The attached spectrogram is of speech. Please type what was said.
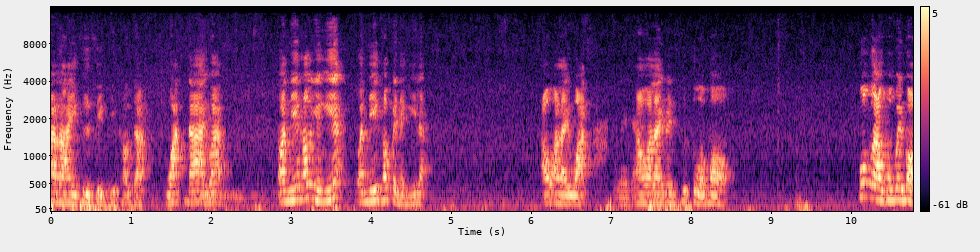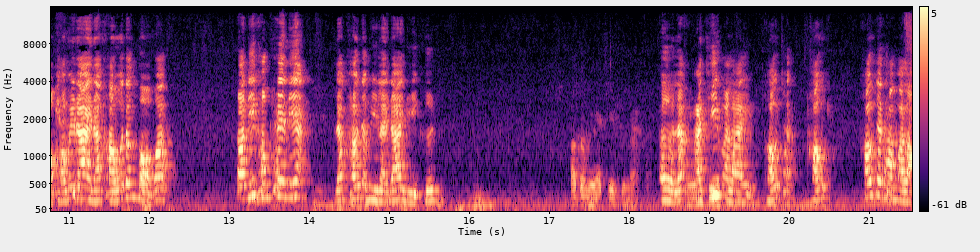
อะไรคือสิ่งที่เขาจะวัดได้ว่า ตอนนี้เขาอย่างเงี้ย วันนี้เขาเป็นอย่างนี้แหละ เอาอะไรวัดเอาอะไรเป็นตัวบอก พวกเราคงไปบอกเขาไม่ได้นะเขาก็ต้องบอกว่า ตอนนี้เขาแค่เนี้ย แล้วเขาจะมีรายได้ดีขึ้น เขาต้องมีอาชีพขึ้นมาครับ เออ แล้วอาชีพอะไรเขาจะเขาเขาจะทำอะไร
